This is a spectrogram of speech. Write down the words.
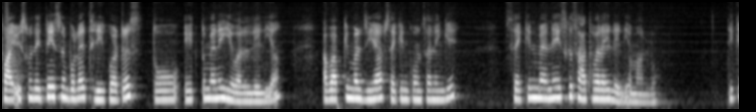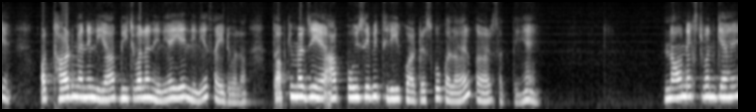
फाइव इसमें देखते हैं, इसमें बोला है थ्री क्वार्टर्स तो एक तो मैंने ये वाला ले लिया। अब आपकी मर्ज़ी है, आप सेकंड कौन सा लेंगे? सेकंड मैंने इसके साथ वाला ही ले लिया, मान लो। ठीक है? और थर्ड मैंने लिया, बीच वाला नहीं लिया, ये ले लिया साइड वाला। तो आपकी मर्ज़ी है, आप कोई से भी थ्री क्वार्टर्स को कलर कर सकते हैं। नाउ नेक्स्ट वन क्या है?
